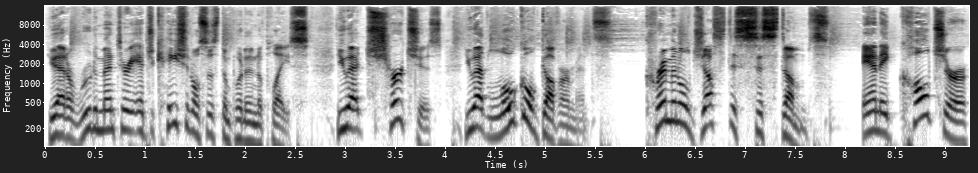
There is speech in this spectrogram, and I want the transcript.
You had a rudimentary educational system put into place. You had churches. You had local governments, criminal justice systems, and a culture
